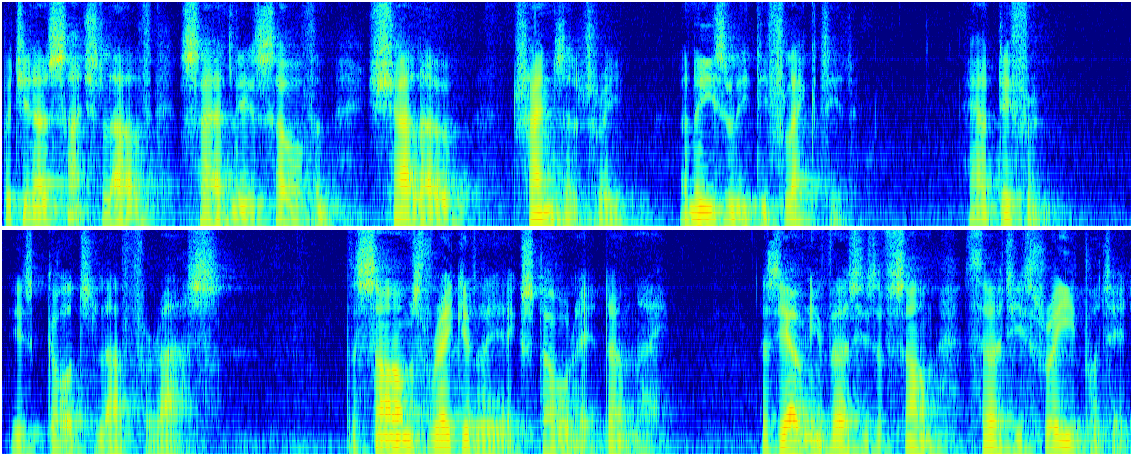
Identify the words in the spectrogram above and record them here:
But you know, such love, sadly, is so often shallow, transitory, and easily deflected. How different is God's love for us? The Psalms regularly extol it, don't they? As the opening verses of Psalm 33 put it,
